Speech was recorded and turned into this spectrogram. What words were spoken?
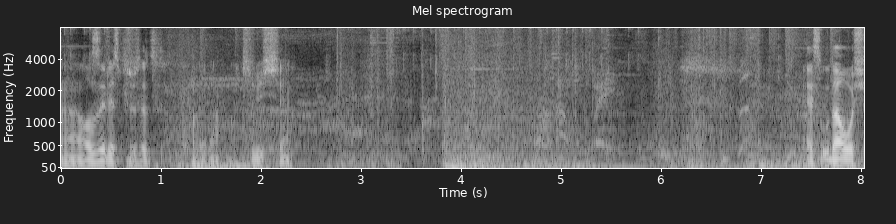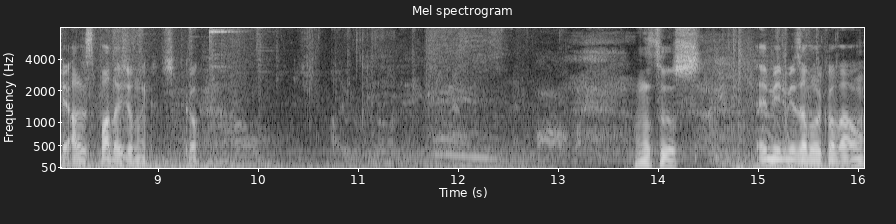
A, Ozyrys przyszedł. Cholera, oczywiście. Jest, udało się, ale spada ziomek, szybko. No cóż, Emir mnie zablokował.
